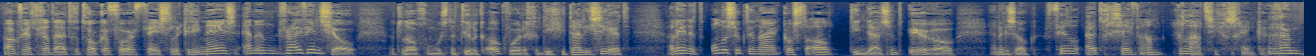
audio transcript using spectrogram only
Ook werd geld uitgetrokken voor feestelijke diners en een drive-in show. Het logo moest natuurlijk ook worden gedigitaliseerd. Alleen het onderzoek daarnaar kostte al 10.000 euro. En er is ook veel uitgegeven aan relatiegeschenken. Ruim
